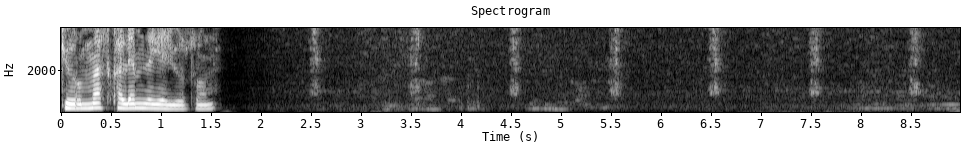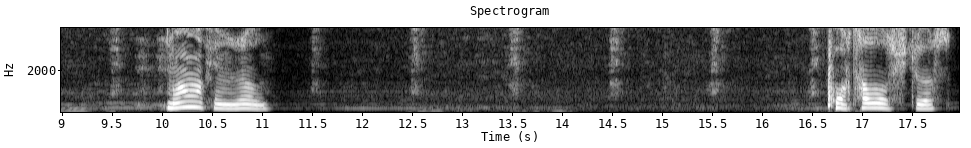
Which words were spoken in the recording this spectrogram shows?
Görünmez kalemle geliyoruz lan. Ne yapıyorsunuz oğlum? Portal oluşturuyoruz.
